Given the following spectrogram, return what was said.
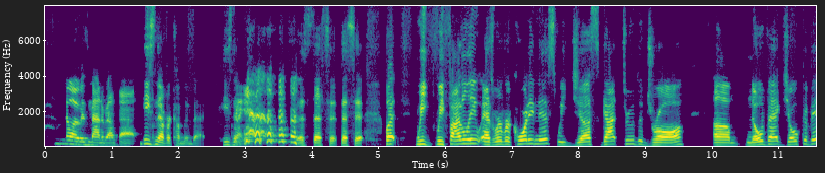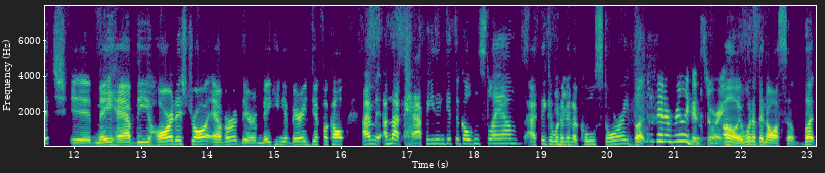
no, I was mad about that. He's never coming back. He's never. that's that's it. That's it. But we we finally, as we're recording this, we just got through the draw um, Novak Djokovic it may have the hardest draw ever. They're making it very difficult. I'm I'm not happy he didn't get the Golden Slam. I think it would have mm-hmm. been a cool story, but it would have been a really good story. Oh, it would have been awesome. But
